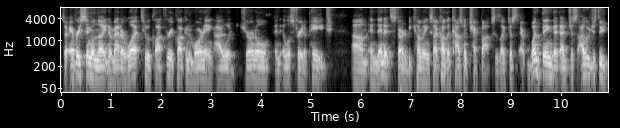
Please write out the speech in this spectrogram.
so every single night, no matter what, two o'clock, three o'clock in the morning, I would journal and illustrate a page. Um, and then it started becoming so I call it the cosmic checkbox. Is like just one thing that I just I would just do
